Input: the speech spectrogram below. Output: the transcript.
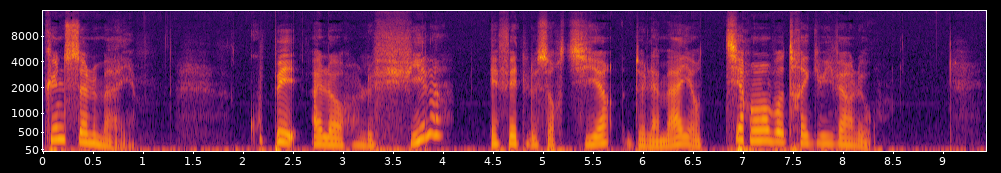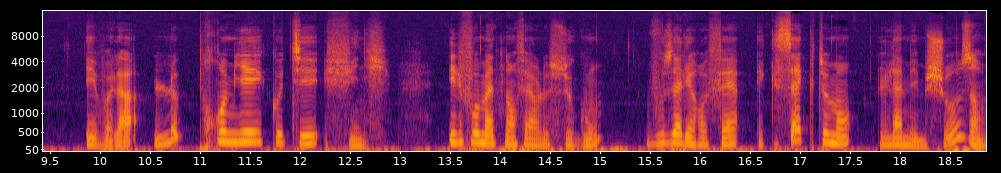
qu'une seule maille. Coupez alors le fil et faites-le sortir de la maille en tirant votre aiguille vers le haut. Et voilà le premier côté fini. Il faut maintenant faire le second. Vous allez refaire exactement la même chose,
